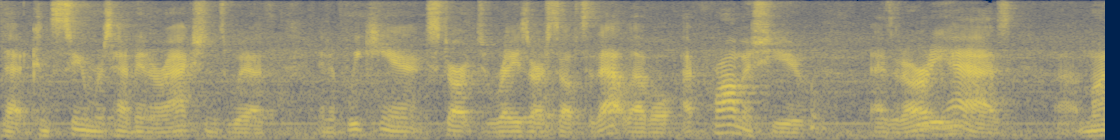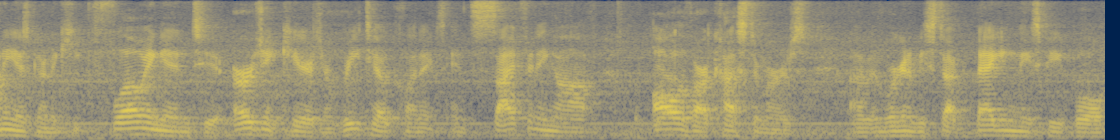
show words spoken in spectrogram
that consumers have interactions with. And if we can't start to raise ourselves to that level, I promise you, as it already has, uh, money is going to keep flowing into urgent cares and retail clinics and siphoning off all of our customers. Um, and we're going to be stuck begging these people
